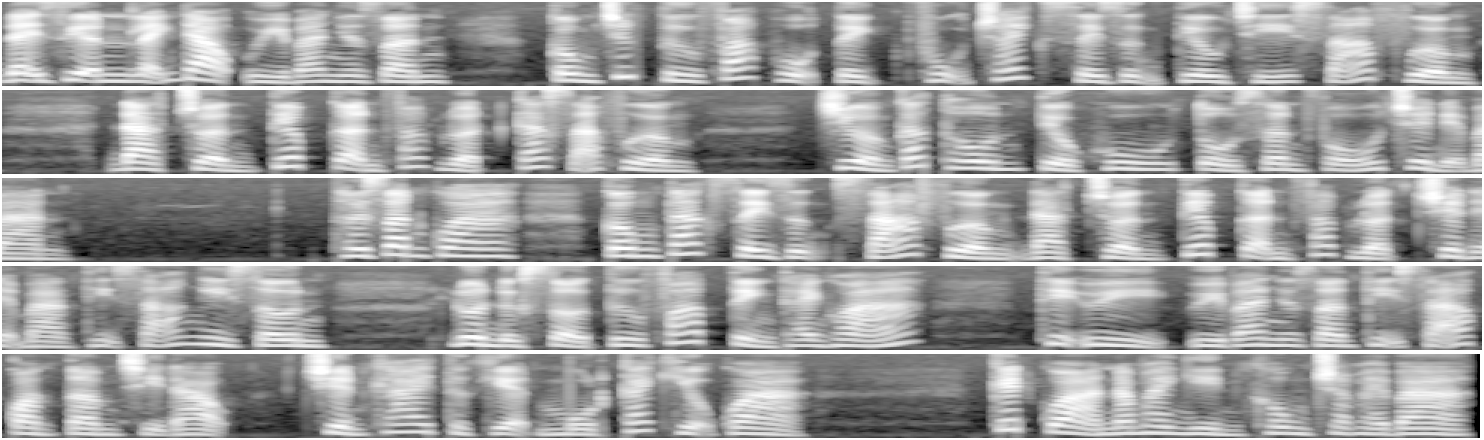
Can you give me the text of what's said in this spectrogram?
đại diện lãnh đạo Ủy ban nhân dân, công chức tư pháp hộ tịch phụ trách xây dựng tiêu chí xã phường đạt chuẩn tiếp cận pháp luật các xã phường, trưởng các thôn, tiểu khu, tổ dân phố trên địa bàn. Thời gian qua, công tác xây dựng xã phường đạt chuẩn tiếp cận pháp luật trên địa bàn thị xã Nghi Sơn luôn được Sở Tư pháp tỉnh Thanh Hóa, thị ủy, Ủy ban nhân dân thị xã quan tâm chỉ đạo, triển khai thực hiện một cách hiệu quả. Kết quả năm 2023,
